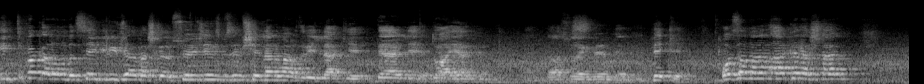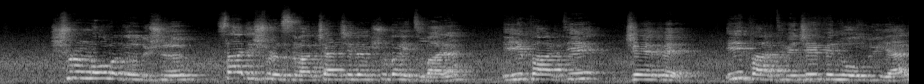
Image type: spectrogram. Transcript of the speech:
İttifak alanında sevgili Yücel Başkanım söyleyeceğiniz bize bir şeyler vardır illaki değerli duayen. Daha sonra girelim devreye. Peki. O zaman arkadaşlar şuranın olmadığını düşünün. Sadece şurası var. Çerçevem şuradan itibaren. İyi Parti, CHP. İyi Parti ve CHP'nin olduğu yer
